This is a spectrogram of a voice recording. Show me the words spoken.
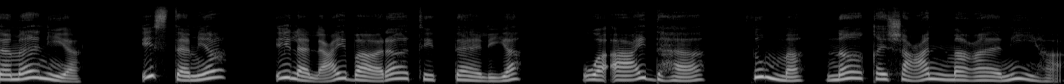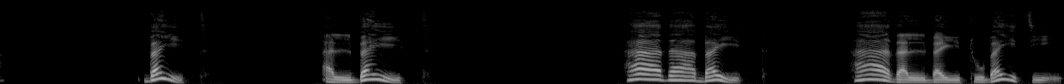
ثمانية استمع إلى العبارات التالية وأعدها ثم ناقش عن معانيها. بيت. البيت. هذا بيت. هذا البيت بيتي.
